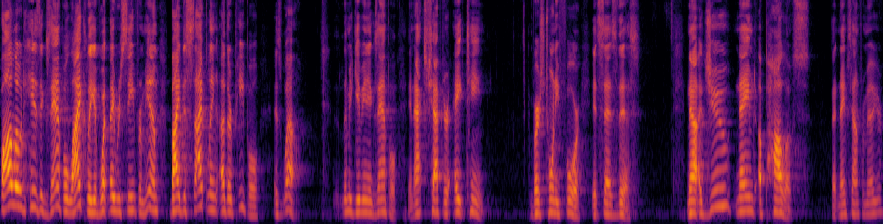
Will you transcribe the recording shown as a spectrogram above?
followed his example, likely of what they received from him, by discipling other people as well. Let me give you an example. In Acts chapter 18, verse 24, it says this now, a Jew named Apollos, That name sound familiar?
